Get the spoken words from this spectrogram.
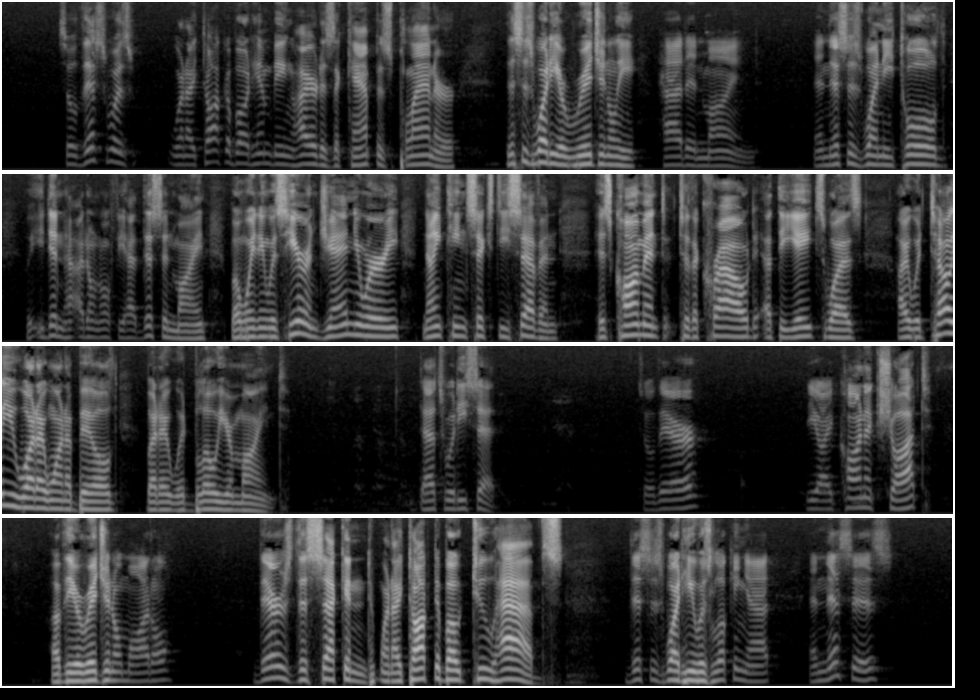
So this was when I talk about him being hired as a campus planner. This is what he originally had in mind, and this is when he told he didn't. I don't know if he had this in mind, but when he was here in January 1967, his comment to the crowd at the Yates was, "I would tell you what I want to build, but it would blow your mind." That's what he said. So there, the iconic shot of the original model. There's the second. When I talked about two halves, this is what he was looking at, and this is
